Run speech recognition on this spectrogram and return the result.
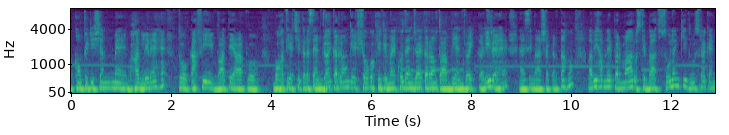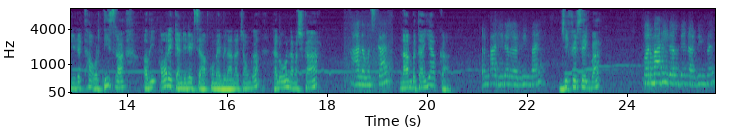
कंपटीशन में भाग ले रहे हैं। तो काफ़ी बातें आप बहुत ही अच्छी तरह से एंजॉय कर रहे होंगे शो को, क्योंकि मैं खुद एंजॉय कर रहा हूँ तो आप भी एंजॉय कर ही रहे हैं ऐसी मैं आशा करता हूँ। अभी हमने परमार उसके बाद सोलंकी दूसरा कैंडिडेट था और तीसरा अभी और एक कैंडिडेट से आपको मैं मिलाना चाहूँगा। हेलो नमस्कार। हाँ नमस्कार। नाम बताइए आपका। परमार हिरल अरविंद भाई। जी फिर से एक बार। परमार हिरल बेन अरविंद भाई।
